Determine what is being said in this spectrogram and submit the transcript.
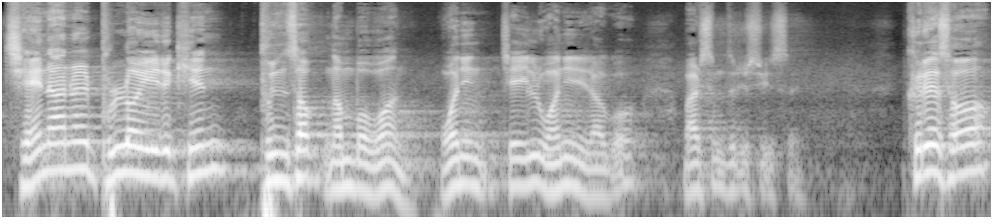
재난을 불러일으킨 분석 넘버 원, 원인, 제1 원인이라고 말씀드릴 수 있어요. 그래서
